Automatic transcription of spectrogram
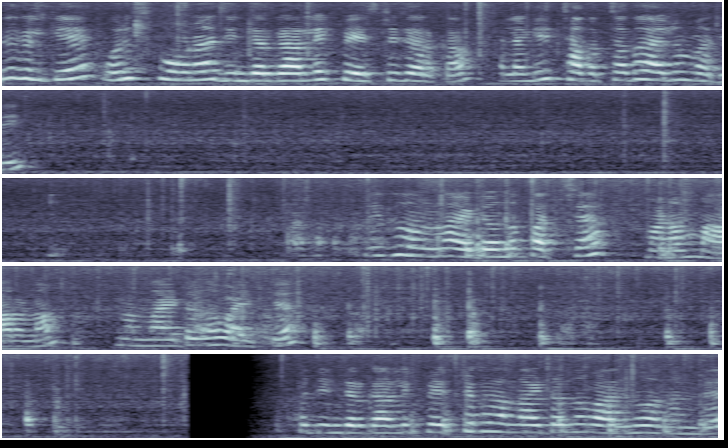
ഇതിലേക്ക് ഒരു സ്പൂണ് ജിഞ്ചർ ഗാർലിക് പേസ്റ്റ് ചേർക്കാം. അല്ലെങ്കിൽ ചതച്ചതായാലും മതി. ഇത് നന്നായിട്ടൊന്ന് പച്ച മണം മാറണം. നന്നായിട്ടൊന്ന് വഴറ്റ് ഇപ്പം ജിഞ്ചർ ഗാർലിക് പേസ്റ്റ് ഒക്കെ നന്നായിട്ടൊന്ന് വഴന്നു വന്നിട്ടുണ്ട്.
